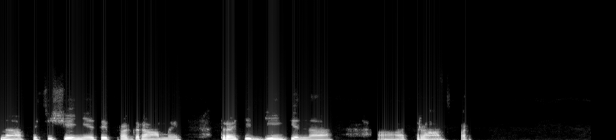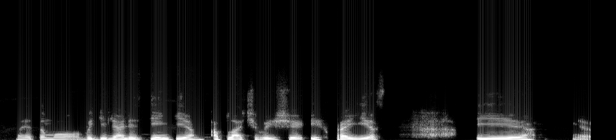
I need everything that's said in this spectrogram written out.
на посещение этой программы, тратить деньги на а, транспорт. Поэтому выделялись деньги, оплачивающие их проезд. И э,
